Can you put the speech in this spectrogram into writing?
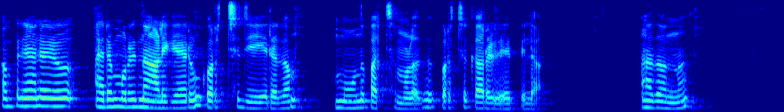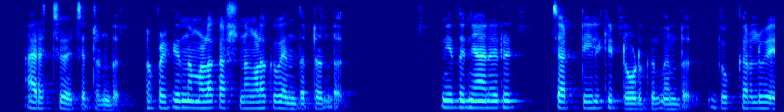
അപ്പോൾ ഞാനൊരു അരമുറി നാളികേരം കുറച്ച് ജീരകം മൂന്ന് പച്ചമുളക് കുറച്ച് കറിവേപ്പില അതൊന്ന് അരച്ച് വെച്ചിട്ടുണ്ട്. അപ്പോഴേക്കും നമ്മളെ കഷ്ണങ്ങളൊക്കെ വെന്തിട്ടുണ്ട്. ഇനി ഇത് ഞാനൊരു ചട്ടിയിലേക്ക് ഇട്ട് കൊടുക്കുന്നുണ്ട്. കുക്കറിൽ വേ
